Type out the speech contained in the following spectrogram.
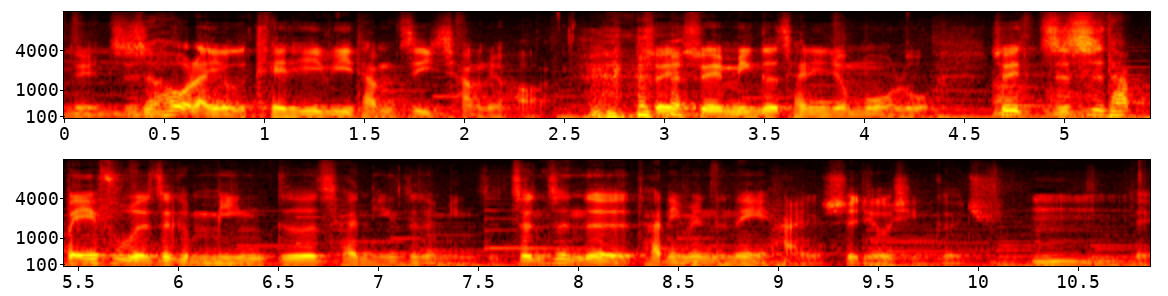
嗯，对，只是后来有个 KTV，他们自己唱就好了，所以所以民歌餐厅就没落，所以只是他背负了这个民歌餐厅这个名字，真正的它里面的内涵是流行歌曲。嗯，对。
